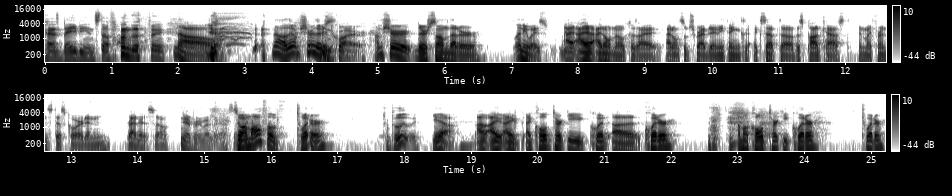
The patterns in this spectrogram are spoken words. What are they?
has baby and stuff on the thing. No, no, I'm sure there's. Inquire. I'm sure there's some that are. Anyways, I, I I don't know because I I don't subscribe to anything except uh, this podcast and my friends' Discord and Reddit. So Yeah, pretty much. Yeah. so I'm off of Twitter. completely. Yeah, I I I, cold turkey quit uh quitter. I'm a cold turkey quitter. Twitter.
